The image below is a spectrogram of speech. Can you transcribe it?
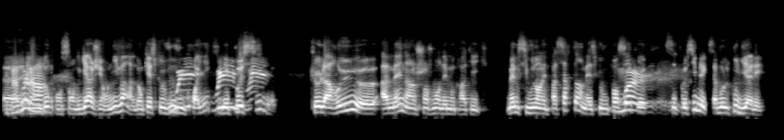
Bah, euh, donc on s'engage et on y va. Donc est-ce que vous, vous croyez qu'il est possible que la rue euh, amène à un changement démocratique? Même si vous n'en êtes pas certain, mais est-ce que vous pensez que c'est possible et que ça vaut le coup d'y aller?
